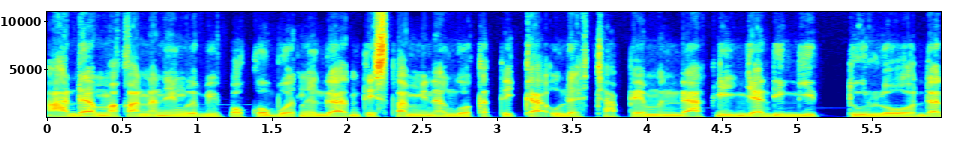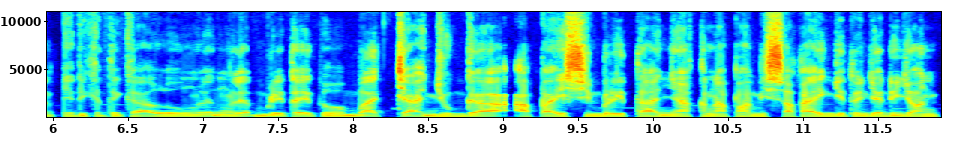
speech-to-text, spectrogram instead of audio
Ada makanan yang lebih pokok buat ngeganti stamina gua ketika udah capek mendaki. Jadi gitu loh. Dan jadi ketika lu ngeliat, ngeliat berita itu baca juga apa isi beritanya kenapa bisa kayak gitu. Jadi jangan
